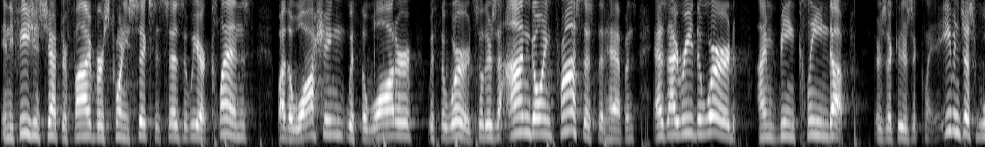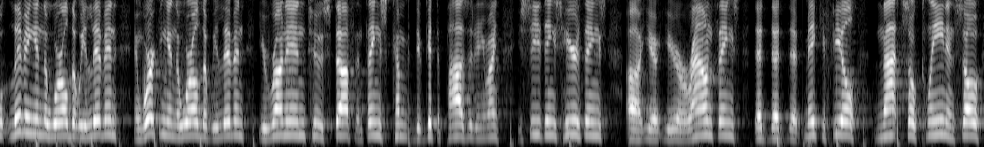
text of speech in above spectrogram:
in Ephesians chapter 5, verse 26, it says that we are cleansed by the washing with the water with the Word. So there's an ongoing process that happens. As I read the Word, I'm being cleaned up. There's a, there's a, even just living in the world that we live in and working in the world that we live in, you run into stuff and things come get deposited in your mind. You see things, hear things, uh, you're, you're around things that, that, that make you feel not so clean. And so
